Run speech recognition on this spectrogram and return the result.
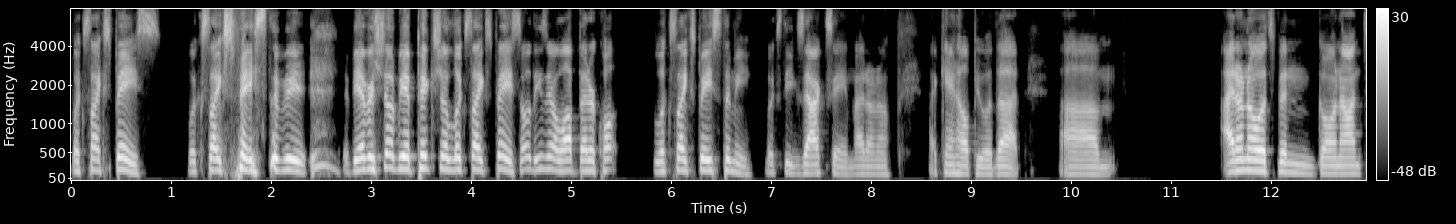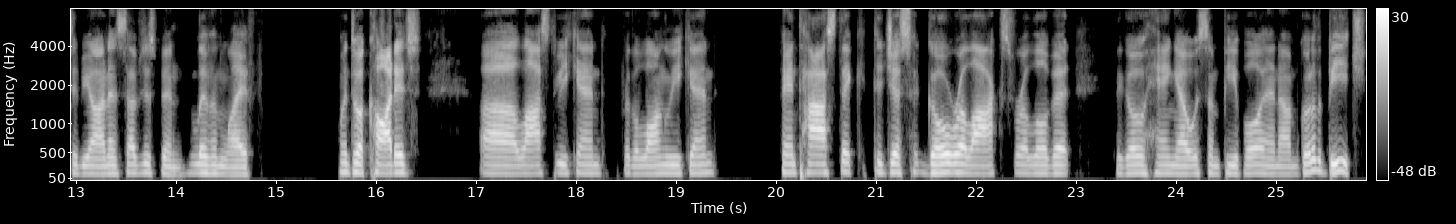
Looks like space. Looks like space to me. If you ever showed me a picture, looks like space. Oh, these are a lot better quality. Looks like space to me. Looks the exact same. I don't know. I can't help you with that. Um, I don't know what's been going on to be honest. I've just been living life. Went to a cottage uh last weekend for the long weekend. Fantastic to just go relax for a little bit, to go hang out with some people and um go to the beach.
